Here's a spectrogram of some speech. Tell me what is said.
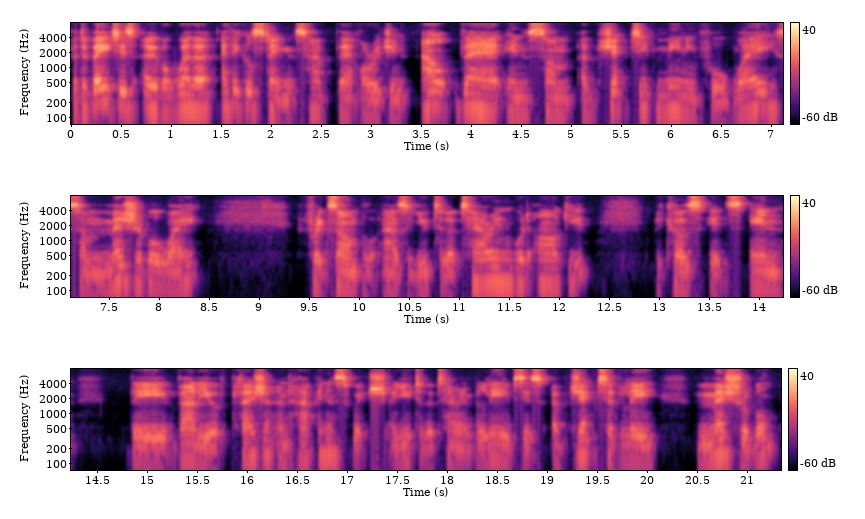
The debate is over whether ethical statements have their origin out there in some objective, meaningful way, some measurable way. For example, as a utilitarian would argue, because it's in the value of pleasure and happiness, which a utilitarian believes is objectively measurable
